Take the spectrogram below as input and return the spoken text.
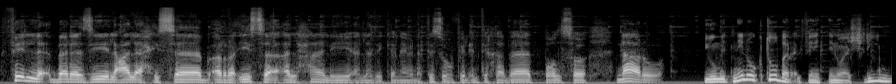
في البرازيل على حساب الرئيس الحالي الذي كان ينافسه في الانتخابات بولسونارو. يوم 2 أكتوبر 2022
